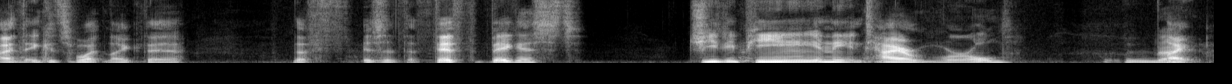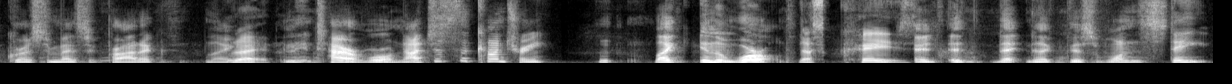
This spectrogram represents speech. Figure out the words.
I think it's what like the, the is it the fifth biggest GDP in the entire world? right. Like gross domestic product, like Right. in the entire world, not just the country, like in the world. That's crazy. It, it that like this one state,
